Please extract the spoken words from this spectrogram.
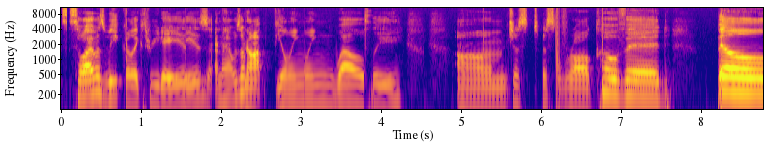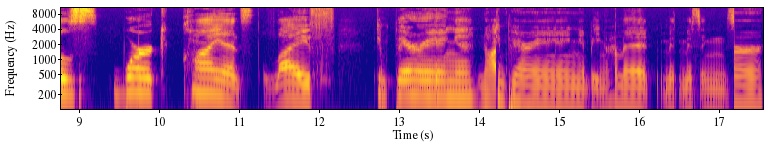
so I was weak for like three days, and I was not feeling well. Um, just just overall COVID, bills, work, clients, life, comparing, not comparing, being a hermit, mi- missing her.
